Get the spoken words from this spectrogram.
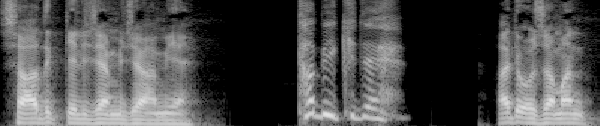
Sadık geleceğim mi camiye? Tabii ki de. Hadi o zaman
